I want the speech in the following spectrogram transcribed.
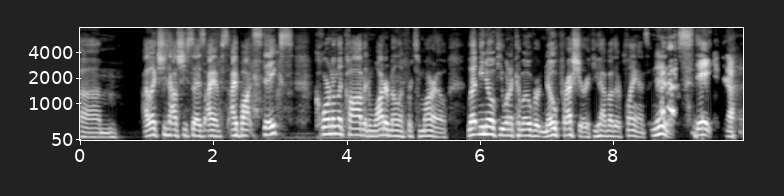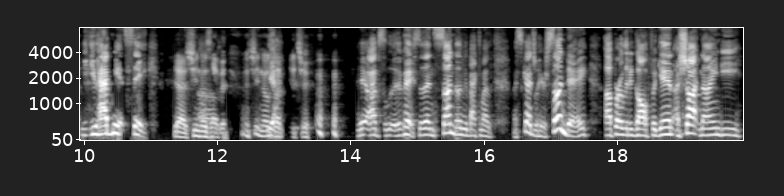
Um, I like she how she says I have I bought steaks, corn on the cob, and watermelon for tomorrow. Let me know if you want to come over. No pressure if you have other plans. No, no, no steak. yeah, you had me at steak. Yeah, she knows um, how to. She knows yeah. how to get you. yeah, absolutely. Okay, so then Sunday. Let me back to my my schedule here. Sunday, up early to golf again. I shot ninety.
